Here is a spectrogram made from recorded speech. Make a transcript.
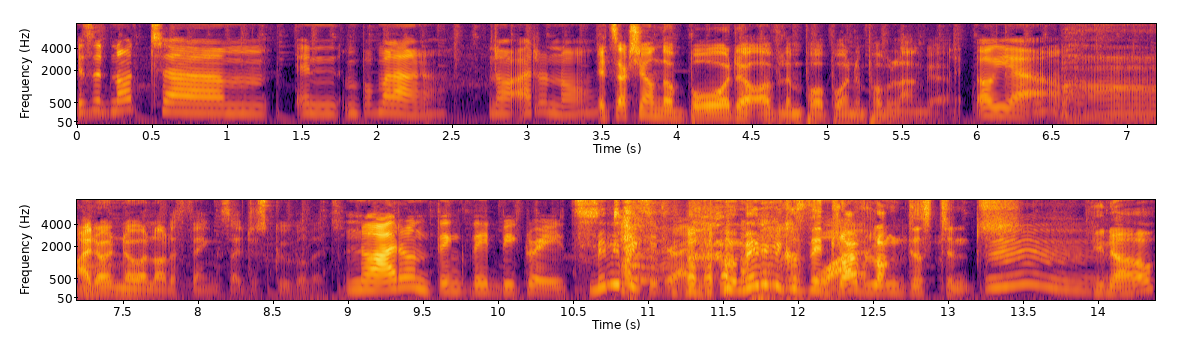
Is it not um, in Mpumalanga? No, I don't know. It's actually on the border of Limpopo and Mpumalanga. oh yeah. I don't know a lot of things. I just googled it. No, I don't think they'd be great Maybe taxi drivers. maybe because they Why? drive long distance, Mm. you know,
